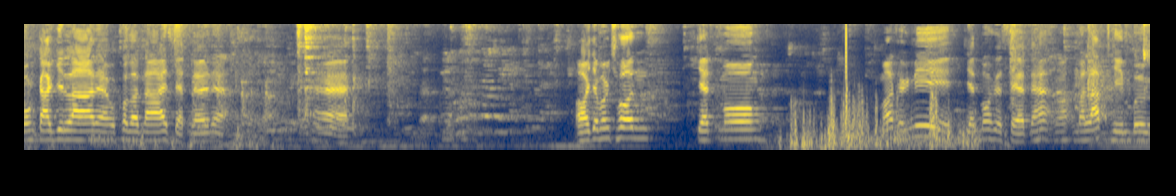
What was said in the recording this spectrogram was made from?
วงการกีฬาเนี่ยโฆษณาให้เสร็จเลยเนี่ยแหม่ออกจากเมืองชนเจ็ดโมงมาถึงนี่เจ็ดโมงเสร็จๆนะฮะมามารับทีมบึง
